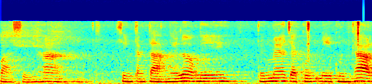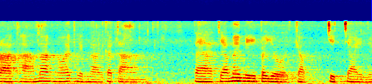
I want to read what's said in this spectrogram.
กว่าศีลห้าสิ่งต่างๆในโลกนี้ ถึงแม้จะคุณมีคุณค่าราคามากน้อยเพียงไรก็ตาม แต่จะไม่มีประโยชน์กับจิตใจเล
